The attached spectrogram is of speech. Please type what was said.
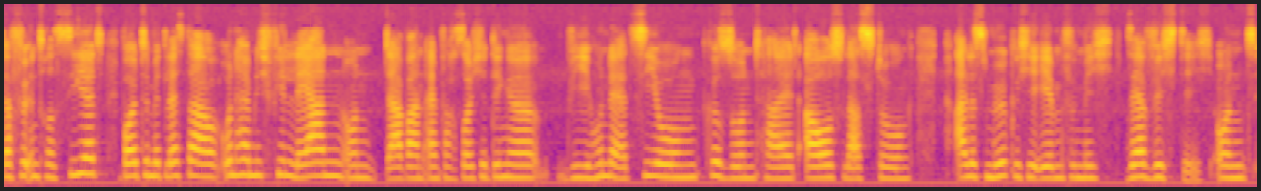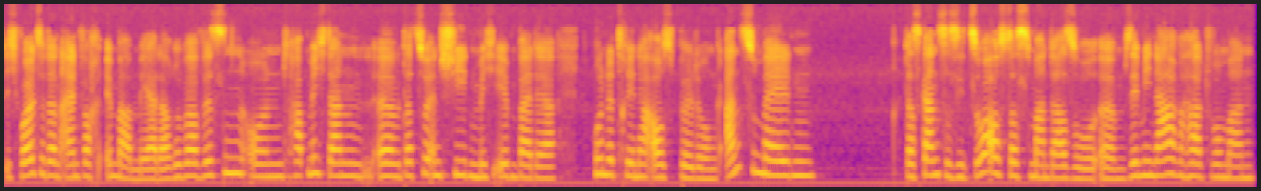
dafür interessiert, wollte mit Lester unheimlich viel lernen und da waren einfach solche Dinge wie Hundeerziehung, Gesundheit, Auslastung, alles Mögliche eben für mich sehr wichtig. Und ich wollte dann einfach immer mehr darüber wissen und habe mich dann äh, dazu entschieden, mich eben bei der Hundetrainerausbildung anzumelden. Das Ganze sieht so aus, dass man da so ähm, Seminare hat, wo man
